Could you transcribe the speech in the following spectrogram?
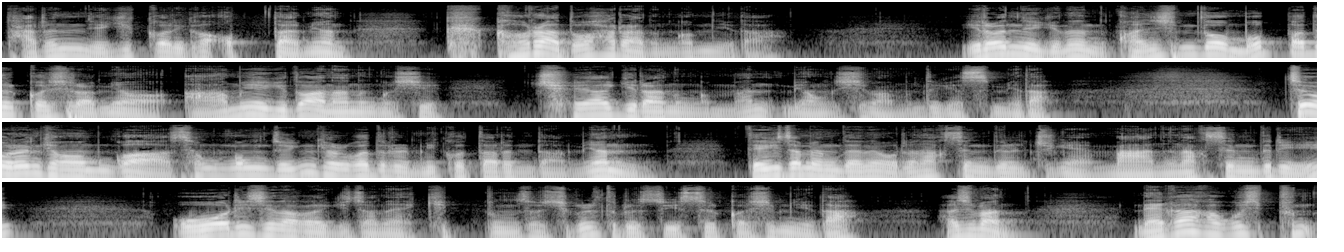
다른 얘기거리가 없다면 그거라도 하라는 겁니다. 이런 얘기는 관심도 못 받을 것이라며 아무 얘기도 안 하는 것이 최악이라는 것만 명심하면 되겠습니다. 제 오랜 경험과 성공적인 결과들을 믿고 따른다면 대기자 명단에 오른 학생들 중에 많은 학생들이 5월이 지나가기 전에 기쁜 소식을 들을 수 있을 것입니다. 하지만 내가 가고 싶은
